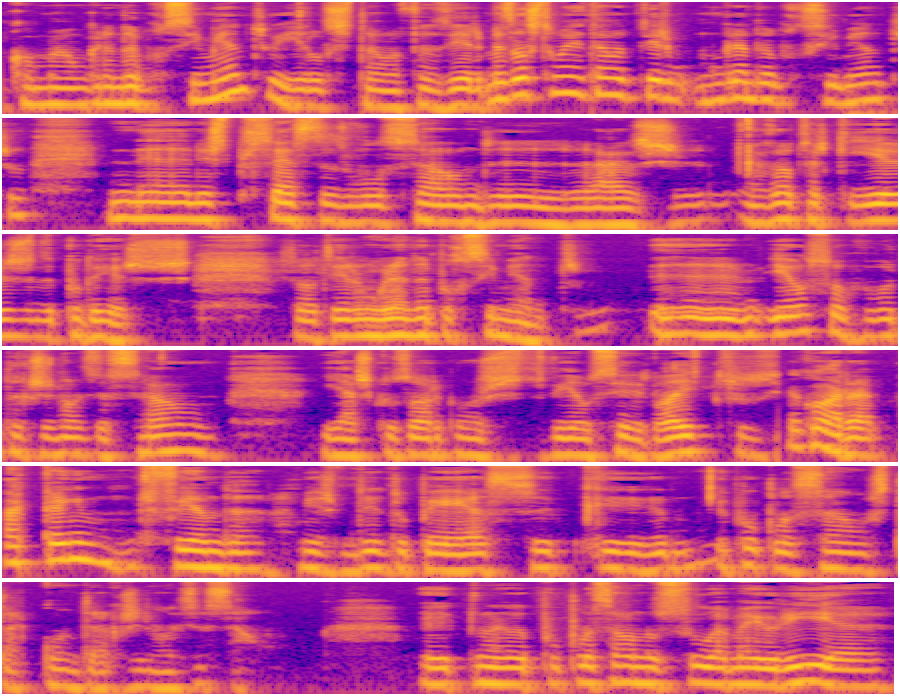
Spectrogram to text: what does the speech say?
como é um grande aborrecimento, e eles estão a fazer, mas eles estão então a ter um grande aborrecimento neste processo de devolução de, às, às autarquias de poderes. Estão a ter um grande aborrecimento. Eh, eu sou a favor da regionalização e acho que os órgãos deviam ser eleitos. Agora, há quem defenda, mesmo dentro do PS, que a população está contra a regionalização. Eh, que a população, na sua maioria,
